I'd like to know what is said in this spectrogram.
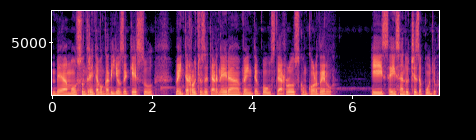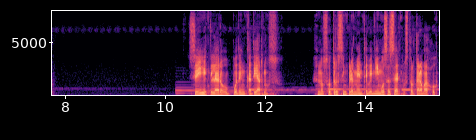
Veamos, son 30 bocadillos de queso, 20 rollos de ternera, 20 bowls de arroz con cordero y 6 sándwiches de pollo. Sí, claro, pueden catearnos. Nosotros simplemente venimos a hacer nuestro trabajo.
